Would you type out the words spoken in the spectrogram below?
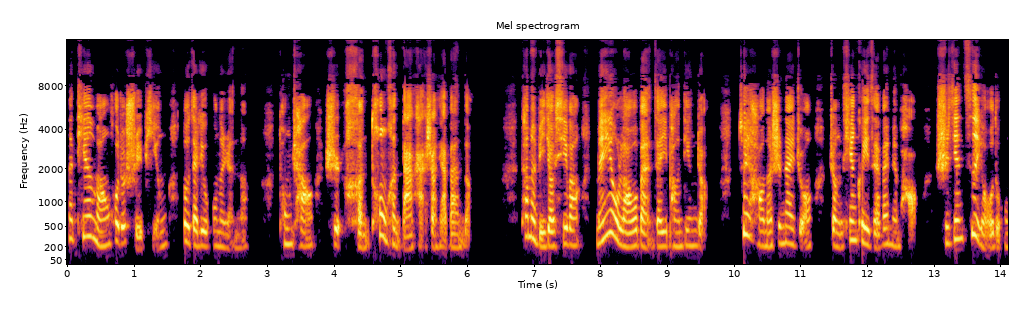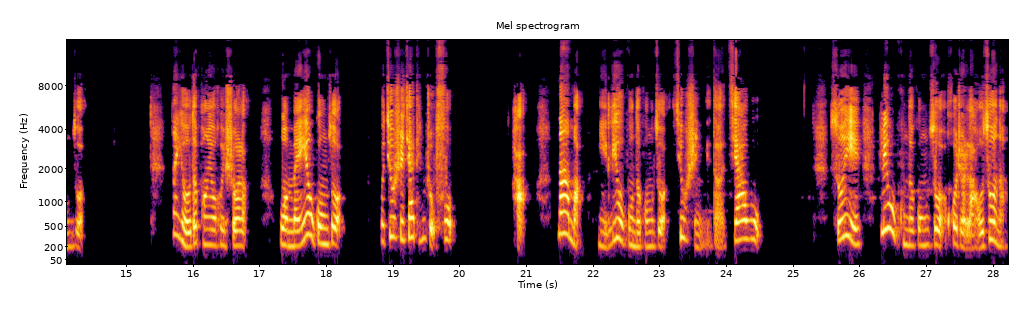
那天王或者水瓶落在六宫的人呢，通常是很痛恨打卡上下班的。他们比较希望没有老板在一旁盯着，最好呢是那种整天可以在外面跑、时间自由的工作。那有的朋友会说了，我没有工作，我就是家庭主妇。好，那么你六宫的工作就是你的家务。所以，六宫的工作或者劳作呢，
